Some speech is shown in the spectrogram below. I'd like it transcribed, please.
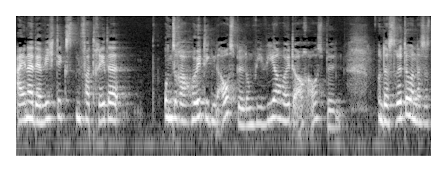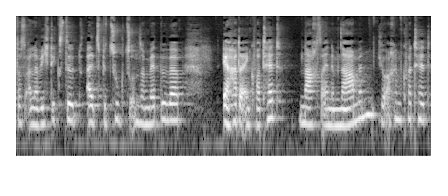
einer der wichtigsten Vertreter unserer heutigen Ausbildung, wie wir heute auch ausbilden. Und das Dritte, und das ist das Allerwichtigste als Bezug zu unserem Wettbewerb, er hatte ein Quartett nach seinem Namen, Joachim Quartett.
